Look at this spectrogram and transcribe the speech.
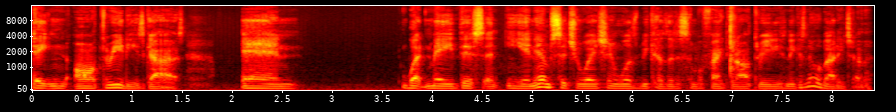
dating all three of these guys. And what made this an E and M situation was because of the simple fact that all three of these niggas knew about each other.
